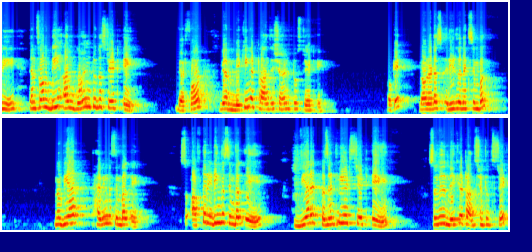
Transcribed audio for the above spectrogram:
B, then from B I am going to the state A. Therefore, we are making a transition to state A. Okay. Now let us read the next symbol. Now we are having the symbol A. So after reading the symbol A, we are at presently at state A. So we will make a transition to the state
